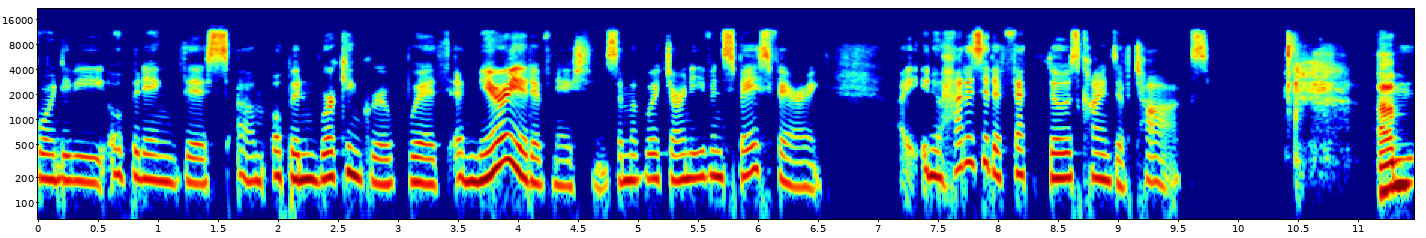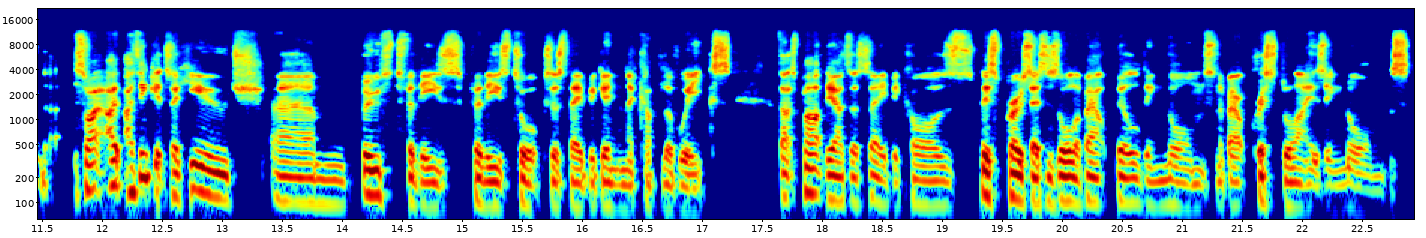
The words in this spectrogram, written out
going to be opening this um, open working group with a myriad of nations, some of which aren't even spacefaring you know how does it affect those kinds of talks um, so I, I, think it's a huge um, boost for these for these talks as they begin in a couple of weeks. That's partly, as I say, because this process is all about building norms and about crystallizing norms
